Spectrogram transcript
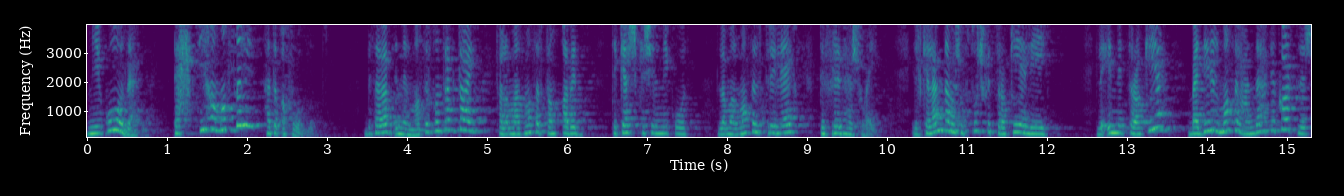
mucosa تحتيها muscle هتبقى folded بسبب إن ال muscle contractile فلما ال muscle تنقبض تكشكش ال mucosa لما ال muscle ت relax تفردها شوية. الكلام ده ما شفتوش في ال trachea ليه؟ لأن ال trachea بديل ال muscle عندها في cartilage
